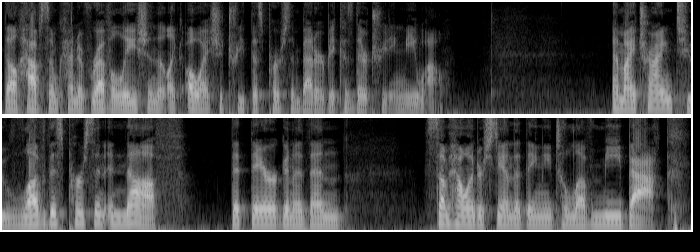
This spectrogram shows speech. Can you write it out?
they'll have some kind of revelation that like, "Oh, I should treat this person better because they're treating me well." Am I trying to love this person enough that they're going to then somehow understand that they need to love me back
